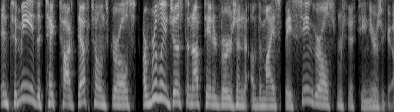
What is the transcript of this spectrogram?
And to me, the TikTok Deftones girls are really just an updated version of the MySpace scene girls from 15 years ago.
